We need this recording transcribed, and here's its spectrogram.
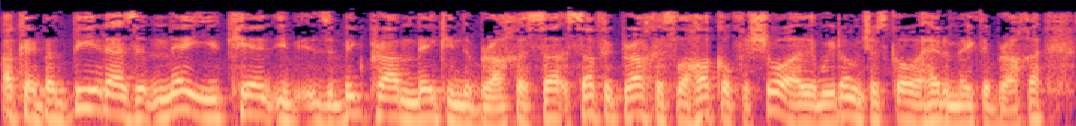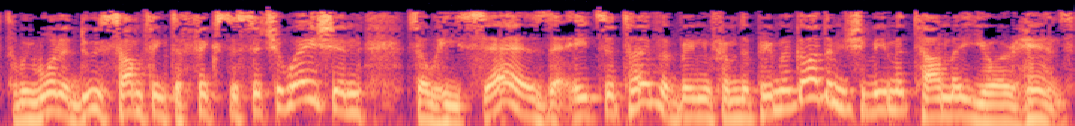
okay, but be it as it may, you can't, it's a big problem making the bracha. Suffolk bracha is for sure. We don't just go ahead and make the bracha bracha. So we want to do something to fix the situation. So he says the Eitz Tova, bringing from the Pri Megadim, you should be matama your hands.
